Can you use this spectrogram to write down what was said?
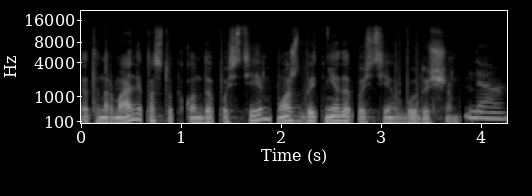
это нормальный поступок, он допустим, может быть недопустим в будущем. Да.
